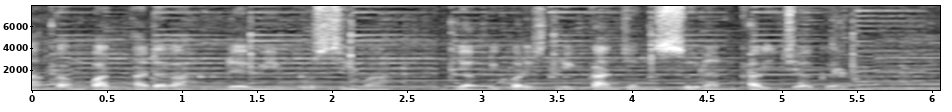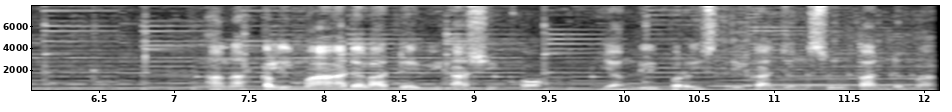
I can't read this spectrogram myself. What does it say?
Anak keempat adalah Dewi Mursimah yang diperistri Kanjeng Sunan Kalijaga. Anak kelima adalah Dewi Ashikoh yang diperistri Kanjeng Sultan Demak,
